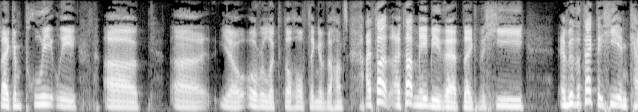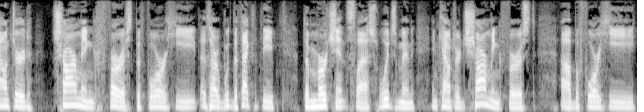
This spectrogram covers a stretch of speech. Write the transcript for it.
that I completely. Uh, uh, you know, overlooked the whole thing of the hunts. I thought, I thought maybe that like the, he, and with the fact that he encountered Charming first before he sorry the fact that the the merchant slash woodsman encountered Charming first uh, before he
